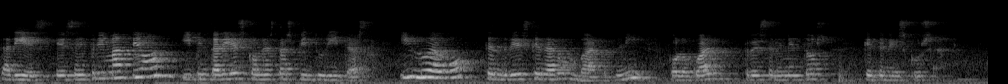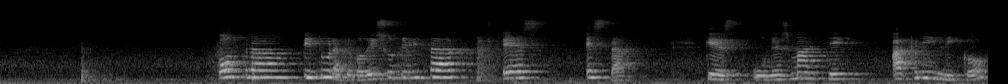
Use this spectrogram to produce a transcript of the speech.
daríais esa imprimación y pintaríais con estas pinturitas. Y luego tendréis que dar un barniz, con lo cual tres elementos que tenéis que usar. Otra pintura que podéis utilizar es esta, que es un esmalte acrílico,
